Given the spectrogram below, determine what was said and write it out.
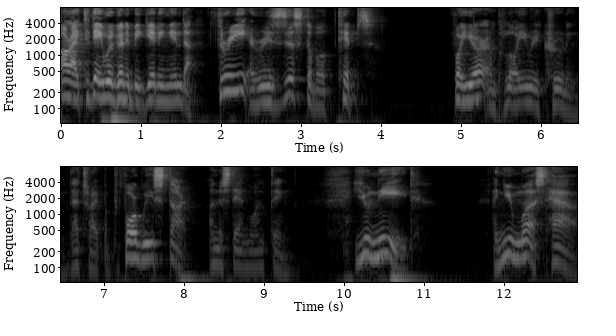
All right, today we're going to be getting into three irresistible tips for your employee recruiting. That's right. But before we start, understand one thing. You need and you must have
